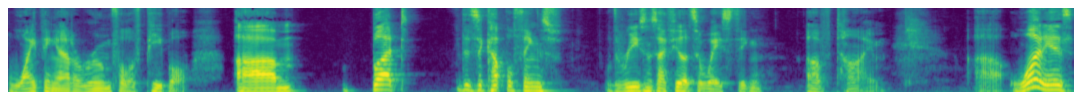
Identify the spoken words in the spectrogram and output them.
wiping out a room full of people. Um, but there's a couple things, the reasons I feel it's a wasting of time. Uh, one is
